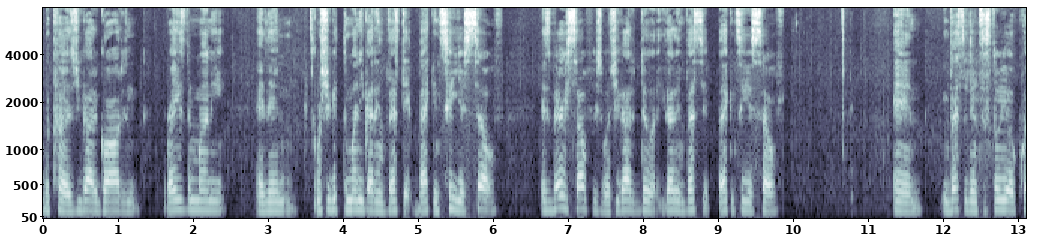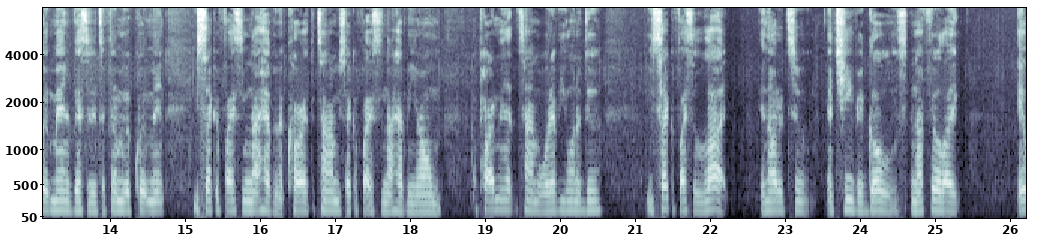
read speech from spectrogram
because you got to go out and raise the money, and then once you get the money, you got to invest it back into yourself. It's very selfish, but you got to do it. You got to invest it back into yourself and invest it into studio equipment, invest it into filming equipment. You sacrificing not having a car at the time. You sacrificing not having your own apartment at the time or whatever you want to do. You sacrifice a lot in order to achieve your goals. And I feel like it,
